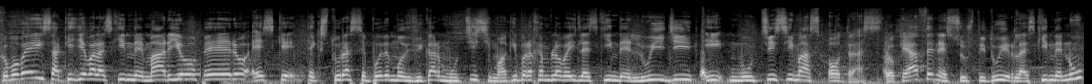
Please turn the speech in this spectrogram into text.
Como veis, aquí lleva la skin de Mario, pero es que texturas se pueden modificar muchísimo. Aquí, por ejemplo, veis la skin de Luigi y muchísimas otras. Lo que hacen es sustituir la skin de Noob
